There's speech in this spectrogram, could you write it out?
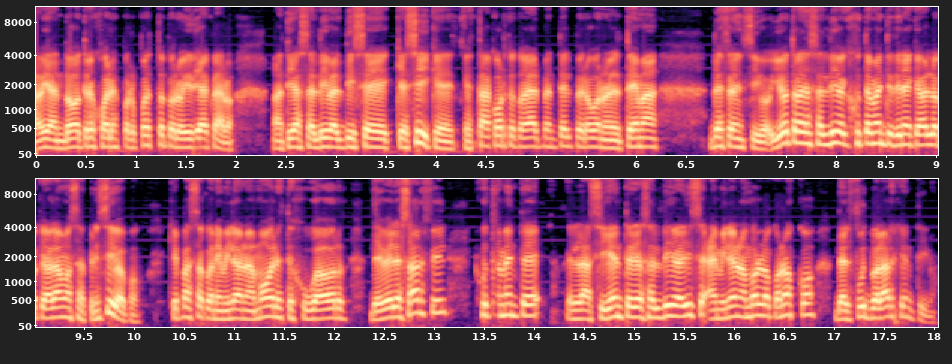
habían dos o tres jugadores por puesto, pero hoy día, claro, Matías Saldivia dice que sí, que, que está corto todavía el plantel, pero bueno, en el tema defensivo. Y otra de Saldivia que justamente tiene que ver lo que hablamos al principio, po. ¿qué pasa con Emiliano Amor, este jugador de Vélez Arfield? Justamente en la siguiente de Saldivia dice, a Emiliano Amor lo conozco del fútbol argentino.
